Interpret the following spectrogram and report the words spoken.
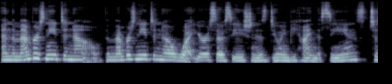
And the members need to know. The members need to know what your association is doing behind the scenes. To,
